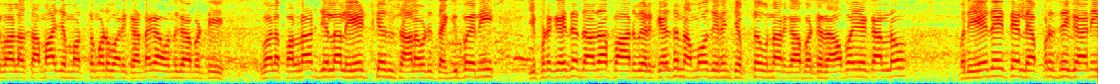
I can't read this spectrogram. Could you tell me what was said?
ఇవాళ సమాజం మొత్తం కూడా వారికి అండగా ఉంది కాబట్టి ఇవాళ పల్నాడు జిల్లాలో ఎయిడ్స్ కేసులు చాలా వరకు తగ్గిపోయినాయి. ఇప్పటికైతే దాదాపు ఆరు వేల కేసులు నమోదైనని చెప్తూ ఉన్నారు కాబట్టి రాబోయే కాలంలో మరి ఏదైతే లెప్రసీ కానీ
